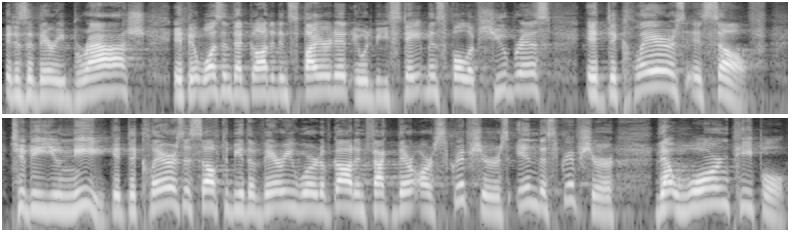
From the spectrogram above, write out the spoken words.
it is a very brash. If it wasn't that God had inspired it, it would be statements full of hubris. It declares itself to be unique. It declares itself to be the very word of God. In fact, there are scriptures in the scripture that warn people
